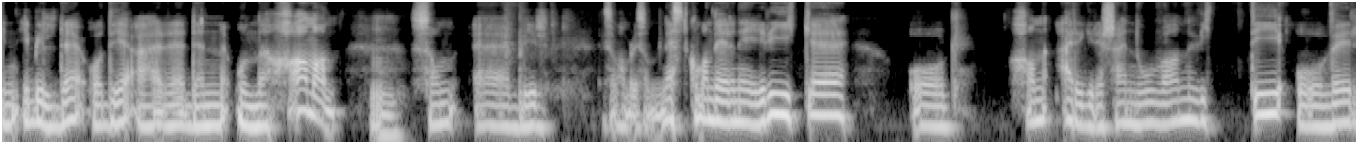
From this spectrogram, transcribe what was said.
inn i bildet, og det er den onde Haman, Mhm. som eh, blir liksom, Han blir som nestkommanderende i riket, og han ergrer seg noe vanvittig over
